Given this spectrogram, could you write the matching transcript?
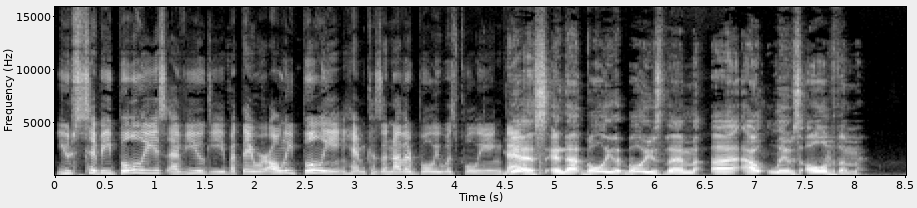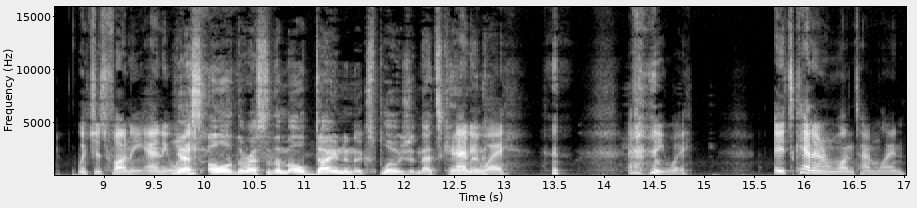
used to be bullies of Yugi, but they were only bullying him because another bully was bullying them. Yes, and that bully that bullies them uh, outlives all of them. which is funny anyway. Yes, all of the rest of them all die in an explosion. That's canon. Anyway. anyway, it's canon in one timeline.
